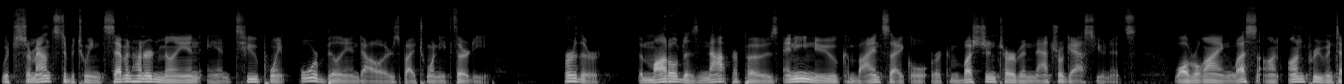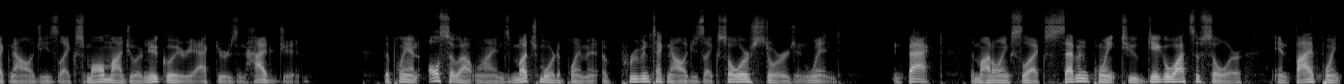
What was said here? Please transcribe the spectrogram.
which surmounts to between 700 million and 2.4 billion dollars by 2030. Further, the model does not propose any new combined cycle or combustion turbine natural gas units while relying less on unproven technologies like small modular nuclear reactors and hydrogen. The plan also outlines much more deployment of proven technologies like solar storage and wind. In fact, the modeling selects 7.2 gigawatts of solar and 5.6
